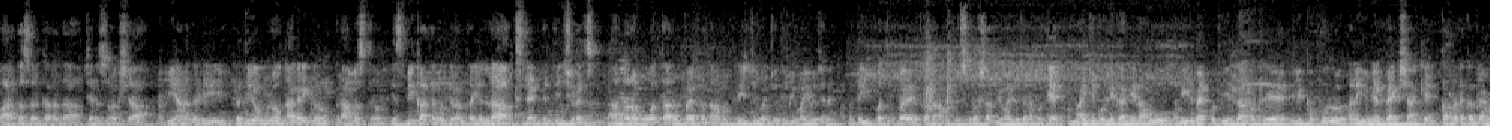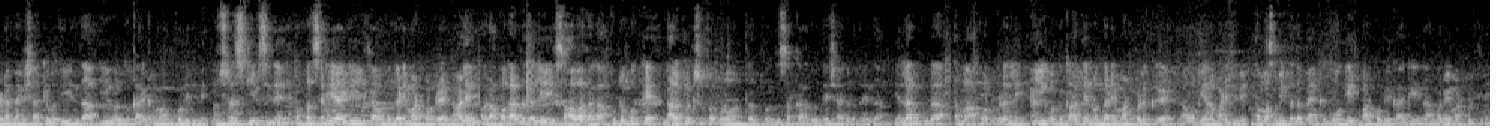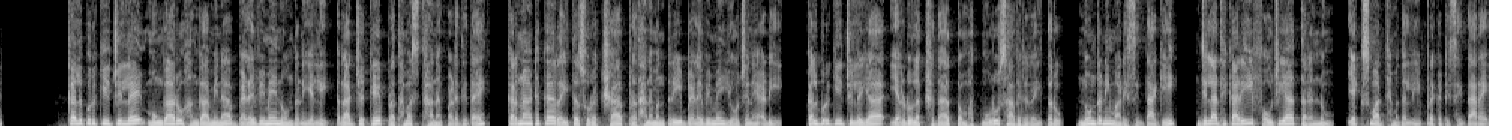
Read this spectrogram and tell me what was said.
ಭಾರತ ಸರ್ಕಾರದ ಜನಸುರಕ್ಷಾ ಅಭಿಯಾನದಡಿ ಪ್ರತಿಯೊಬ್ಬರು ನಾಗರಿಕರು, ಗ್ರಾಮಸ್ಥರು, ಎಸ್ ಬಿ ಖಾತೆ ಹೊಂದಿರುವಂತ ಎಲ್ಲ ಆಕ್ಸಿಡೆಂಟ್ ಡೆತ್ ಇನ್ಶೂರೆನ್ಸ್ ನಾನ್ನೂರ ಮೂವತ್ತಾರು ರೂಪಾಯಿ ಪ್ರಧಾನಮಂತ್ರಿ ಜೀವನ್ ಜ್ಯೋತಿ ಬಿಮಾ ಯೋಜನೆ ಮತ್ತೆ ಇಪ್ಪತ್ತು ರೂಪಾಯಿ ಪ್ರಧಾನಮಂತ್ರಿ ಸುರಕ್ಷಾ ಬಿಮಾ ಯೋಜನೆ ಬಗ್ಗೆ ಮಾಹಿತಿ ಕೊಡ್ಲಿಕ್ಕಾಗಿ ನಾವು ಲೀಡ್ ಬ್ಯಾಂಕ್ ವತಿಯಿಂದ ಮತ್ತೆ ಇಲ್ಲಿ ಕಪೂರು ಅಲ್ಲಿ ಯೂನಿಯನ್ ಬ್ಯಾಂಕ್ ಶಾಖೆ, ಕರ್ನಾಟಕ ಗ್ರಾಮೀಣ ಬ್ಯಾಂಕ್ ಶಾಖೆ ವತಿಯಿಂದ ಈ ಒಂದು ಕಾರ್ಯಕ್ರಮ ಹಮ್ಮಿಕೊಂಡಿದ್ದೀವಿ. ಇನ್ಶೂರೆನ್ಸ್ ಸ್ಕೀಮ್ಸ್ ಇದೆ. ಕಂಪಲ್ಸರಿಯಾಗಿ ಈಗ ನೋಂದಣಿ ಮಾಡಿಕೊಂಡ್ರೆ ನಾಳೆ ಅವರ ಅಪಘಾತದಲ್ಲಿ ಸಾವಾದಾಗ ಆ ಕುಟುಂಬಕ್ಕೆ ನಾಲ್ಕು ಲಕ್ಷ ರೂಪಾಯಿ ಕೊಡುವಂತದ್ದು ಒಂದು ಸರ್ಕಾರದ ಉದ್ದೇಶ ಆಗಿರೋದ್ರಿಂದ ಎಲ್ಲರೂ ಕೂಡ ತಮ್ಮ ಅಕೌಂಟ್ಗಳಲ್ಲಿ ಈ ಒಂದು ಖಾತೆ ನೋಂದಣಿ ಮಾಡ್ಕೊಳ್ಳಕ್ಕೆ ನಾವು ಅಭಿಯಾನ ಮಾಡಿದೀವಿ ತಮ್ಮ ಸಮೀಪದ ಬ್ಯಾಂಕ್ಗೆ ಹೋಗಿ ಮಾಡ್ಕೋಬೇಕಾಗಿ ನಾನು ಮನವಿ ಮಾಡ್ಕೊಳ್ತೀನಿ. ಕಲಬುರಗಿ ಜಿಲ್ಲೆ ಮುಂಗಾರು ಹಂಗಾಮಿನ ಬೆಳೆ ವಿಮೆ ನೋಂದಣಿಯಲ್ಲಿ ರಾಜ್ಯಕ್ಕೆ ಪ್ರಥಮ ಸ್ಥಾನ ಪಡೆದಿದೆ. ಕರ್ನಾಟಕ ರೈತ ಸುರಕ್ಷಾ ಪ್ರಧಾನಮಂತ್ರಿ ಬೆಳೆ ವಿಮೆ ಯೋಜನೆ ಅಡಿ ಕಲಬುರಗಿ ಜಿಲ್ಲೆಯ ಎರಡು ಲಕ್ಷದ ತೊಂಬತ್ಮೂರು ಸಾವಿರ ರೈತರು ನೋಂದಣಿ ಮಾಡಿಸಿದ್ದಾಗಿ ಜಿಲ್ಲಾಧಿಕಾರಿ ಫೌಜಿಯಾ ತರನ್ನುಂ ಎಕ್ಸ್ ಮಾಧ್ಯಮದಲ್ಲಿ ಪ್ರಕಟಿಸಿದ್ದಾರೆ.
